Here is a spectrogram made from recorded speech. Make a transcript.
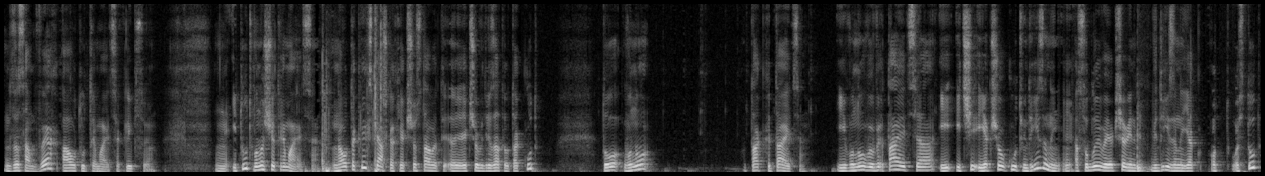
не за сам верх, а отут тримається кліпсою. І тут воно ще тримається. На от таких стяжках, якщо ставити, е, якщо відрізати отак кут, то воно так хитається. І воно вивертається. І, і, чи, якщо кут відрізаний, особливо якщо він відрізаний як от, ось тут,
